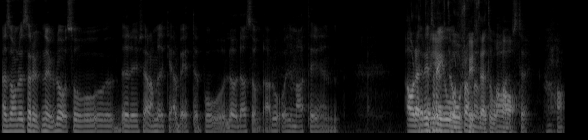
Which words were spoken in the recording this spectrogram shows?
men som det ser ut nu då så blir det keramikarbete på lördag söndag då i och med att det är en Ja, är det är tre efter år årsskiftet då. Ja, just det. Ja.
